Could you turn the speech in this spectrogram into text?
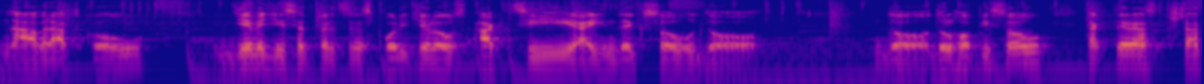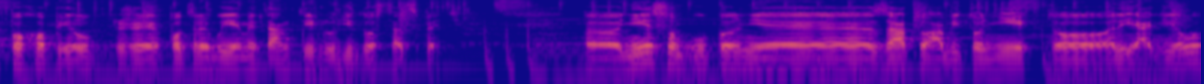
návratkov 90% sporiteľov z akcií a indexov do, do dlhopisov, tak teraz štát pochopil, že potrebujeme tam tých ľudí dostať späť. Nie som úplne za to, aby to niekto riadil,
